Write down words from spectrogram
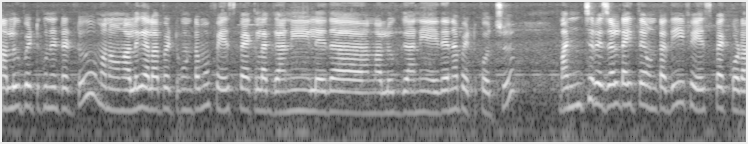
నలుగు పెట్టుకునేటట్టు మనం నలుగు ఎలా పెట్టుకుంటామో ఫేస్ ప్యాక్లకు కానీ లేదా నలుగు కానీ ఏదైనా పెట్టుకోవచ్చు. మంచి రిజల్ట్ అయితే ఉంటుంది ఫేస్ ప్యాక్ కూడా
